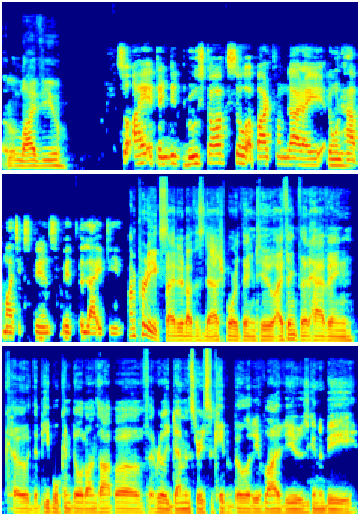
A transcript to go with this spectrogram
live view so I attended Bruce talk. So apart from that, I don't have much experience with the live view. I'm pretty excited about this dashboard thing too. I think that having code that people can build on top of that really demonstrates the capability of live view is going to be,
